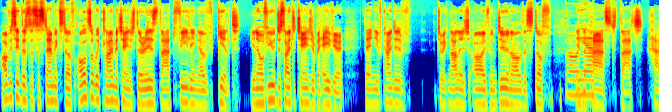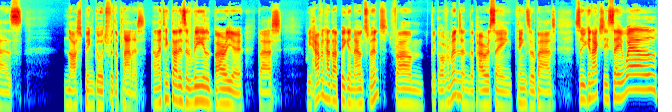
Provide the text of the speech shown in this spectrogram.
obviously there's the systemic stuff. Also with climate change, there is that feeling of guilt. You know, if you decide to change your behavior, then you've kind of to acknowledge, oh, I've been doing all this stuff Oh, in yeah. the past that has not been good for the planet. And I think that is a real barrier that we haven't had that big announcement from the government Mm. and the power saying things are bad. So you can actually say, well,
